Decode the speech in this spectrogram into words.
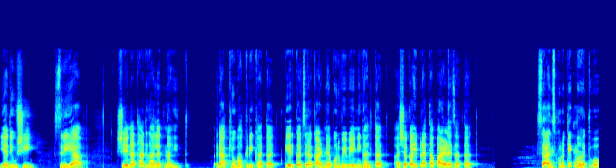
या दिवशी स्त्रिया शेणात हात घालत नाहीत. राखीव भाकरी खातात केरकचरा काढण्यापूर्वी वेणी घालतात अशा काही प्रथा पाळल्या जातात. सांस्कृतिक महत्त्व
